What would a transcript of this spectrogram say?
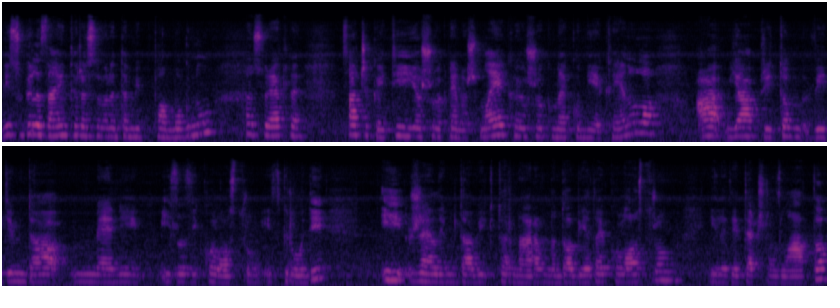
nisu bile zainteresovane da mi pomognu. One su rekle, sačekaj ti, još uvek nemaš mleka, još uvek mleko nije krenulo, a ja pritom vidim da meni izlazi kolostrum iz grudi i želim da Viktor naravno dobije taj kolostrum ili ditečno zlato.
